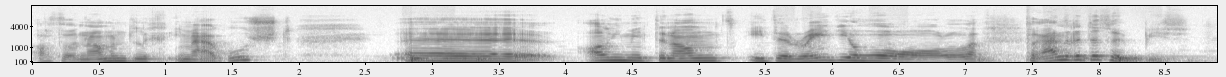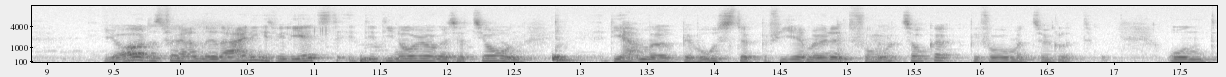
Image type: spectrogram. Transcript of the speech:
also namentlich im August, äh, alle miteinander in der Radio Hall. Verändert das etwas? Ja, das verändert einiges, weil jetzt die, die neue Organisation, die haben wir bewusst etwa vier Monate vorgezogen, bevor wir zügeln. Und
